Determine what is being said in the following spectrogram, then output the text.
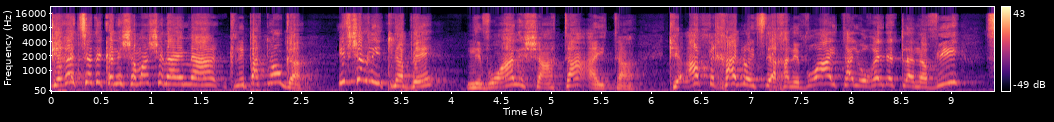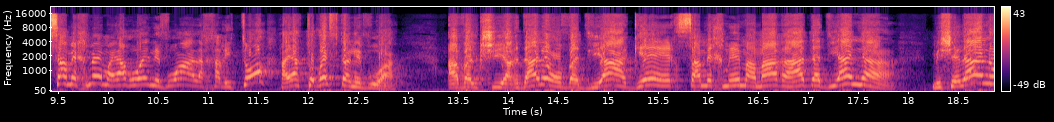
גרי צדק הנשמה שלהם מהקליפת נוגה. אי אפשר להתנבא, נבואה לשעתה הייתה. כי אף אחד לא הצליח. הנבואה הייתה יורדת לנביא, סמ"ם היה רואה נבואה על אחריתו, היה טורף את הנבואה. אבל כשהיא לעובדיה הגר, סמ"ם אמר עדה דיאנה, משלנו,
